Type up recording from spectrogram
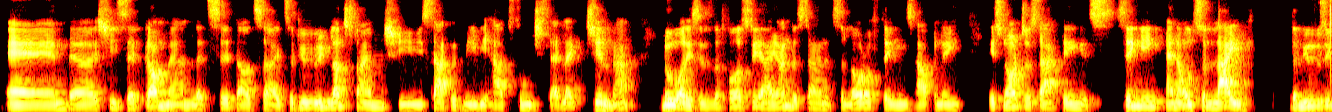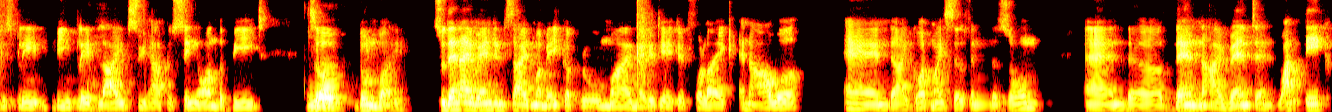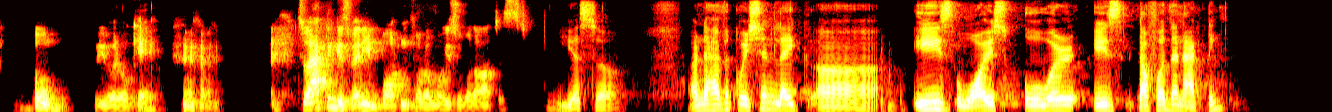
And uh, she said, Come, man, let's sit outside. So during lunchtime, she sat with me. We had food. She said, like, chill, man. No worries. This is the first day. I understand it's a lot of things happening. It's not just acting, it's singing and also live. The music is play, being played live, so you have to sing on the beat. So don't worry. So then I went inside my makeup room. I meditated for like an hour and I got myself in the zone. And uh, then I went and one take, boom, we were okay. so acting is very important for a voiceover artist. Yes, sir. And I have a question like, uh, is voice over is tougher than acting?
